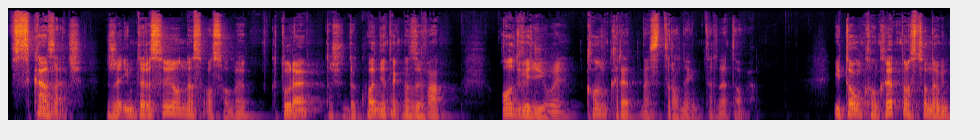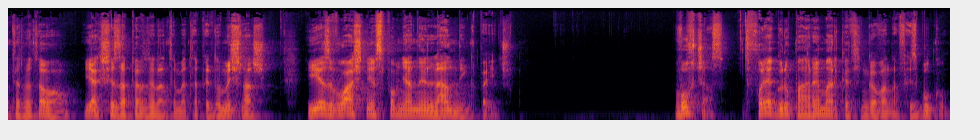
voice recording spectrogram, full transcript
wskazać, że interesują nas osoby, które, to się dokładnie tak nazywa, odwiedziły konkretne strony internetowe. I tą konkretną stroną internetową, jak się zapewne na tym etapie domyślasz, jest właśnie wspomniany landing page. Wówczas Twoja grupa remarketingowa na Facebooku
